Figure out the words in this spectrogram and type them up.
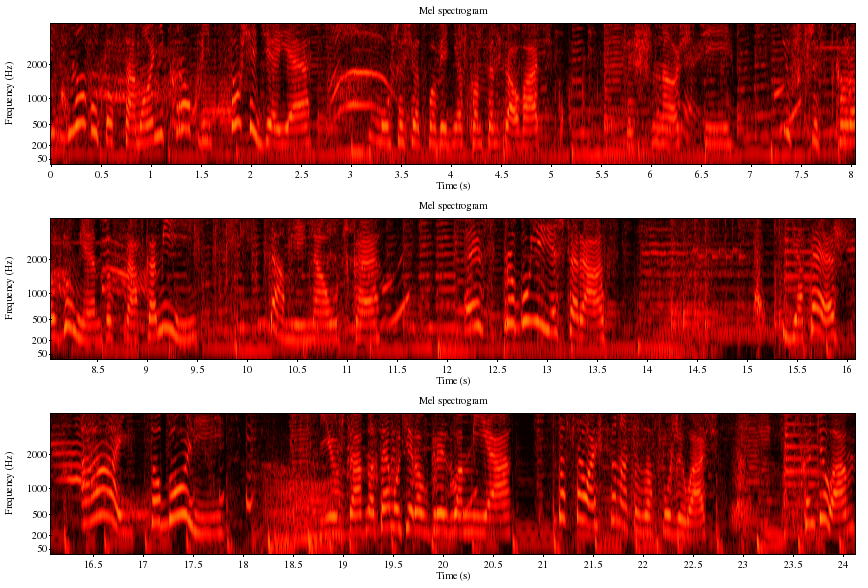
I znowu to samo, ani kropli. Co się dzieje? Muszę się odpowiednio skoncentrować. Pyszności. Już wszystko rozumiem, to sprawka mi. Dam jej nauczkę. E, spróbuję jeszcze raz. Ja też. Aj, to boli. Już dawno temu cię rozgryzłam, Mia. Dostałaś to, na co zasłużyłaś. Skończyłam.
